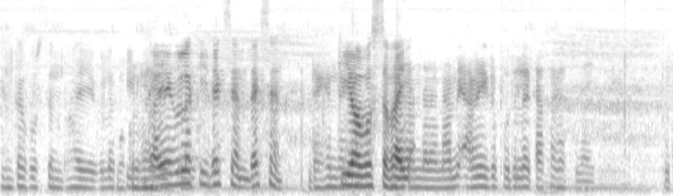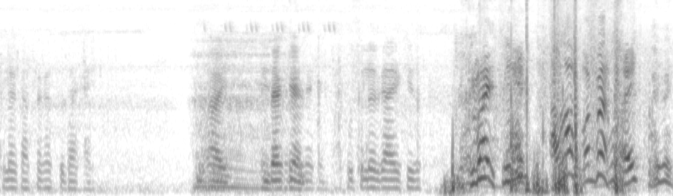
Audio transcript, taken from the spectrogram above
চিন্তা করছেন ভাই এগুলো কি ভাই এগুলো কি দেখছেন? দেখছেন? দেখেন কি অবস্থা ভাই? দাঁড়ান, দাঁড়ান, আমি আমি একটু পুতুলের কাছাকাছি যাই পুতুলের কাছাকাছি দেখাই। ভাই দেখেন। দেখেন পুতুলের গায়ে কি মুকুল ভাই আল্লাহ ভাই ভাই ভাই।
